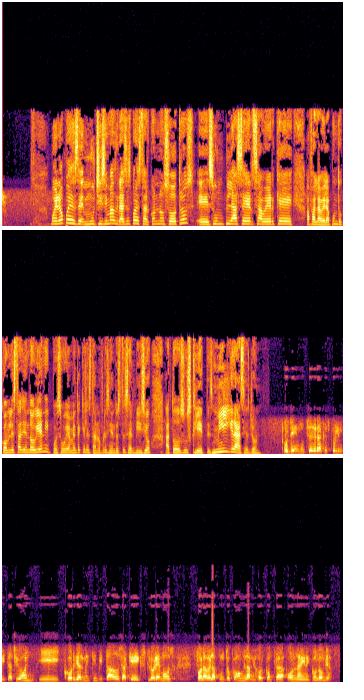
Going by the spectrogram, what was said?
Bueno, pues eh, muchísimas gracias por estar con nosotros. Es un placer saber que a falabella.com le está yendo bien y pues obviamente que le están ofreciendo este servicio a todos sus clientes. Mil gracias, John. Oye, muchas gracias por la invitación y cordialmente invitados a que exploremos falabella.com, la mejor compra online en Colombia.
